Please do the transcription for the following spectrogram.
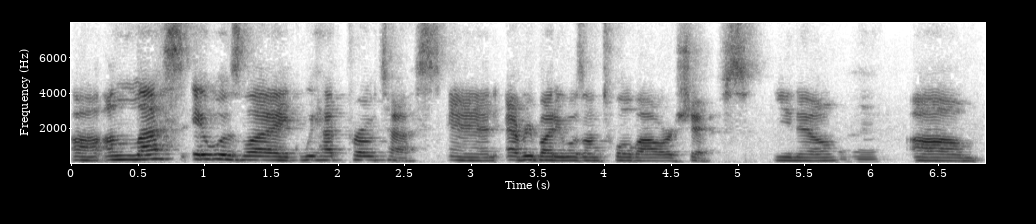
uh, unless it was like we had protests and everybody was on 12 hour shifts, you know? Mm-hmm. Um,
